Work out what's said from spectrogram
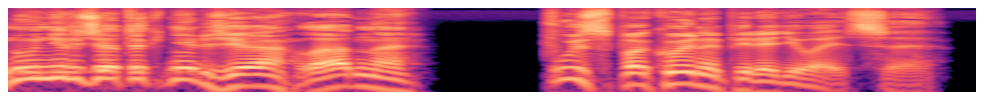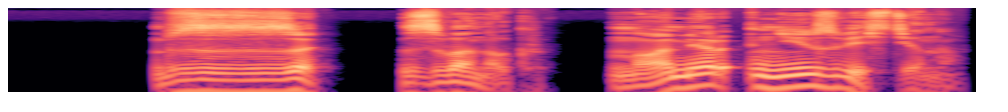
Ну, нельзя так нельзя, ладно. Пусть спокойно переодевается. Бззз. Звонок. Номер неизвестен.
